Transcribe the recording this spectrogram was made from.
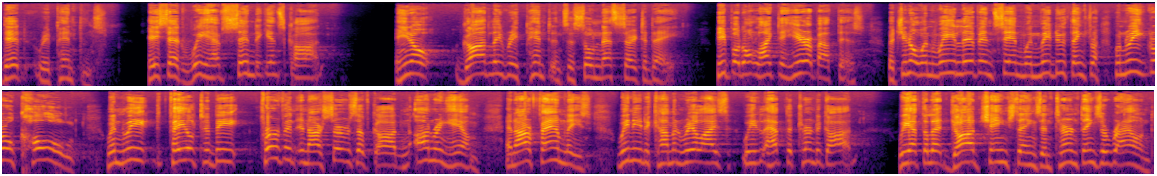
did repentance. He said, We have sinned against God. And you know, godly repentance is so necessary today. People don't like to hear about this. But you know, when we live in sin, when we do things wrong, when we grow cold, when we fail to be fervent in our service of God and honoring Him and our families, we need to come and realize we have to turn to God. We have to let God change things and turn things around.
